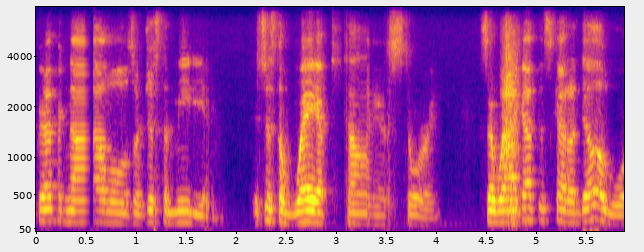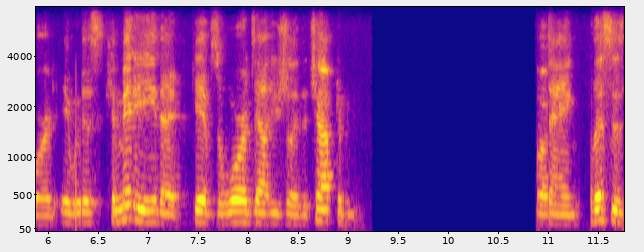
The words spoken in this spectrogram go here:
graphic novels are just a medium. It's just a way of telling a story. So when I got the Scott O'Dell Award, it was this committee that gives awards out, usually the chapter saying this is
